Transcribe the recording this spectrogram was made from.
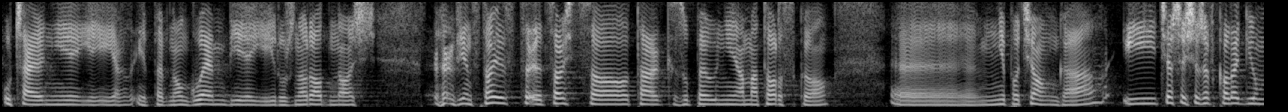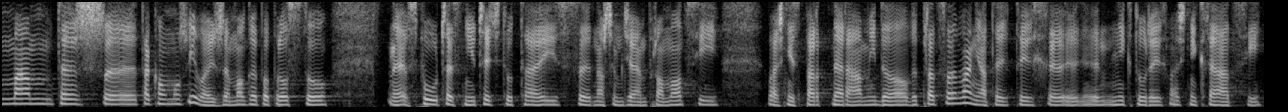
uczelnię, jej, pewną głębię, jej różnorodność. Więc to jest coś, co tak zupełnie amatorsko e, mnie pociąga i cieszę się, że w kolegium mam też e, taką możliwość, że mogę po prostu współuczestniczyć tutaj z naszym działem promocji, właśnie z partnerami do wypracowania tych, tych e, niektórych właśnie kreacji.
